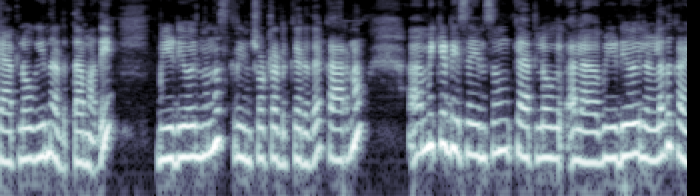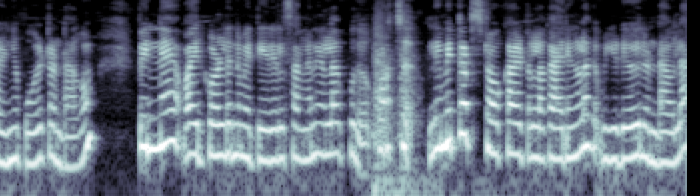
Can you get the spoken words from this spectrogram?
കാറ്റലോഗിൽ നിന്ന് എടുത്താൽ മതി. വീഡിയോയിൽ നിന്ന് സ്ക്രീൻഷോട്ട് എടുക്കരുത്. കാരണം മിക്ക ഡിസൈൻസും കാറ്റലോഗ് അല്ല വീഡിയോയിലുള്ളത് കഴിഞ്ഞ് പോയിട്ടുണ്ടാകും. പിന്നെ വൈറ്റ് ഗോൾഡിന്റെ മെറ്റീരിയൽസ് അങ്ങനെയുള്ള കുറച്ച് ലിമിറ്റഡ് സ്റ്റോക്ക് ആയിട്ടുള്ള കാര്യങ്ങൾ വീഡിയോയിൽ ഉണ്ടാവില്ല.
